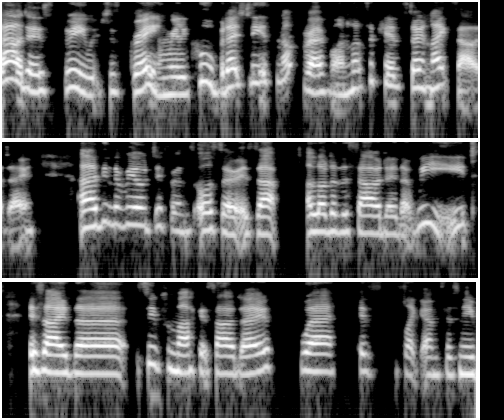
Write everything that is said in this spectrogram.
sourdough's three which is great and really cool but actually it's not for everyone lots of kids don't like sourdough and i think the real difference also is that a lot of the sourdough that we eat is either supermarket sourdough where it's, it's like empress new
